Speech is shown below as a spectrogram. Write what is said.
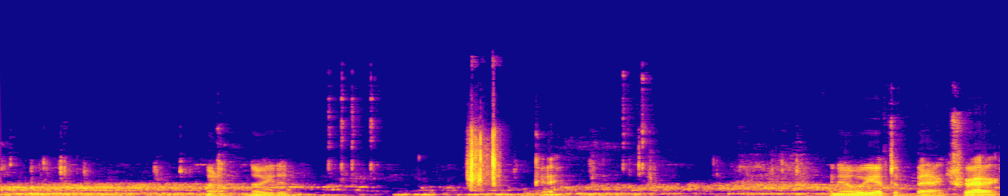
Oh, no you didn't. Okay. And now we have to backtrack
